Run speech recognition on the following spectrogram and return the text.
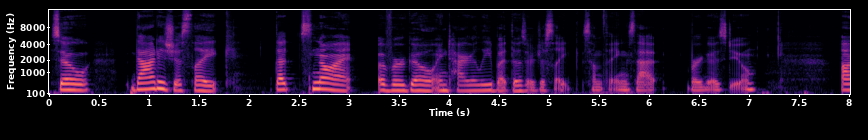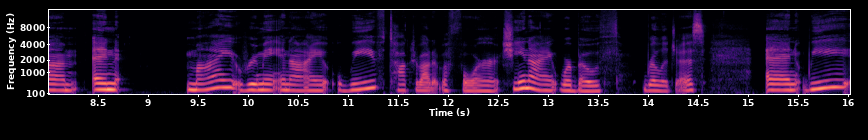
So that is just like that's not a Virgo entirely, but those are just like some things that Virgos do. Um, and my roommate and I, we've talked about it before. She and I were both religious, and we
